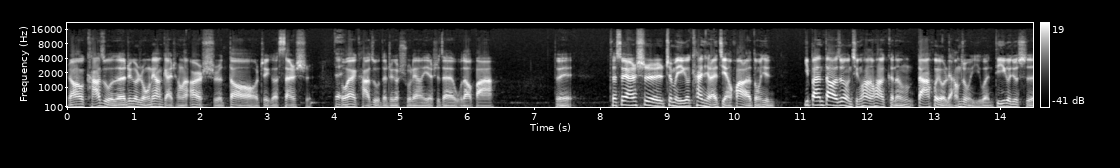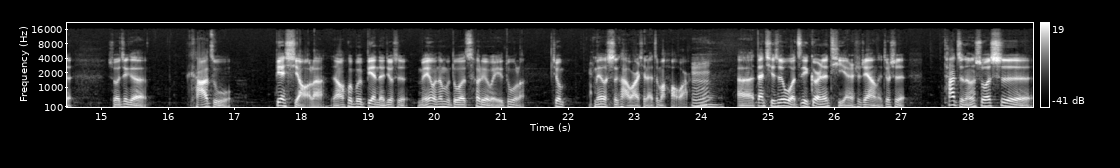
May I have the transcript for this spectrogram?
然后卡组的这个容量改成了二十到这个三十。对额外卡组的这个数量也是在五到八。对，它虽然是这么一个看起来简化了的东西，一般到这种情况的话，可能大家会有两种疑问。第一个就是说这个卡组变小了，然后会不会变得就是没有那么多策略维度了，就没有实卡玩起来这么好玩？嗯，呃，但其实我自己个人的体验是这样的，就是它只能说是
